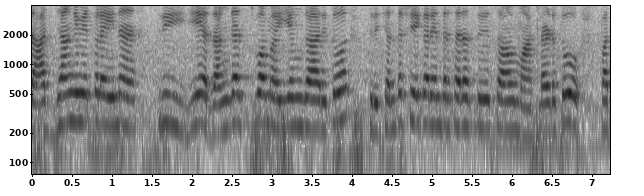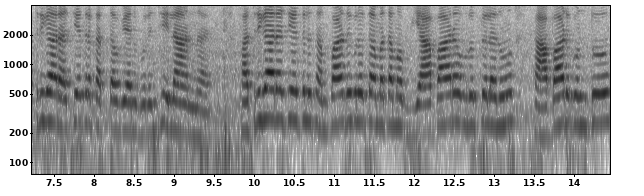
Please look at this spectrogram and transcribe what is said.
రాజ్యాంగవేత్తలైన శ్రీ ఏ. రంగస్వామి అయ్యంగారితో శ్రీ చంద్రశేఖరేంద్ర సరస్వతి స్వామి మాట్లాడుతూ పత్రికా రచయితల కర్తవ్యాన్ని గురించి ఇలా అన్నారు. పత్రికా రచయితలు సంపాదకులు తమ తమ వ్యాపార వృత్తులను కాపాడుకుంటూ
